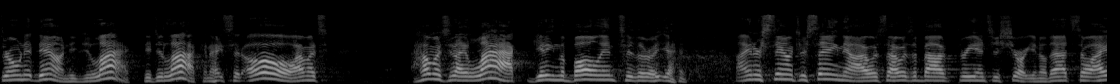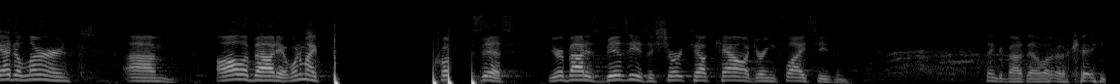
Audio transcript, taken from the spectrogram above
throwing it down? Did you lack? Did you lack? And I said, Oh, how much, how much did I lack getting the ball into the, yeah. I understand what you're saying now. I was, I was about three inches short. You know that? So I had to learn, um, all about it. One of my quotes is this. You're about as busy as a short-tailed cow during fly season. Think about that a little bit, okay?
